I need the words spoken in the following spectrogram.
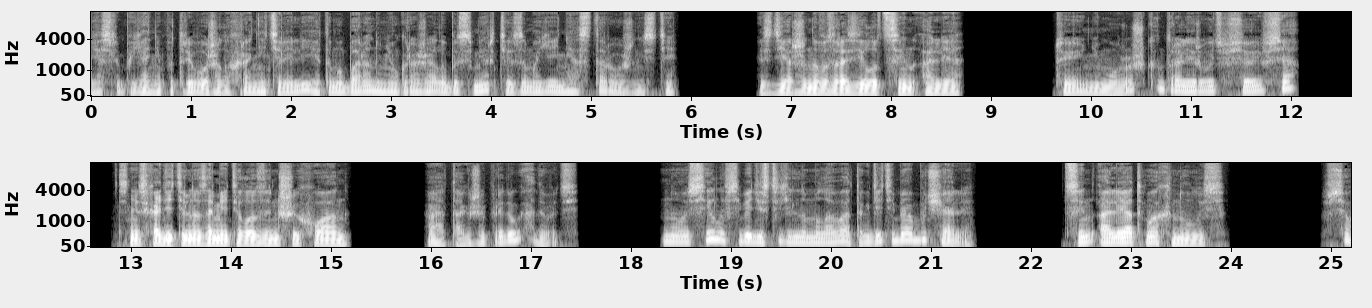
Если бы я не потревожила хранителя Ли, этому барану не угрожала бы смерть из-за моей неосторожности. Сдержанно возразила Цин Але. Ты не можешь контролировать все и вся? Снисходительно заметила Зинши Хуан. А также предугадывать. Но силы в себе действительно маловато. Где тебя обучали? Цин Але отмахнулась. Все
